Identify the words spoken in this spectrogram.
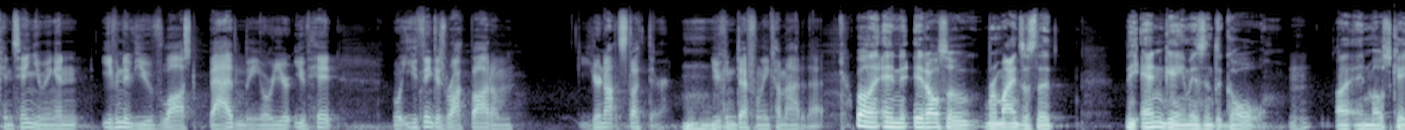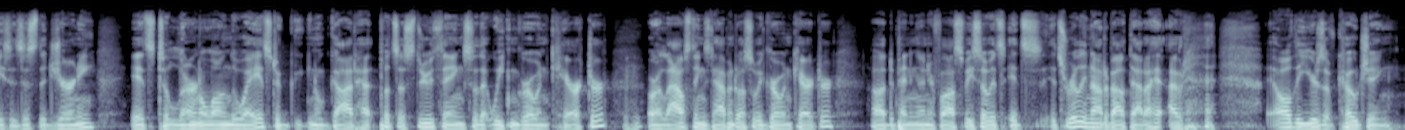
continuing. And even if you've lost badly or you're, you've hit what you think is rock bottom, you're not stuck there. You can definitely come out of that. Well, and it also reminds us that the end game isn't the goal. Uh, in most cases, it's the journey. It's to learn along the way. It's to you know God ha- puts us through things so that we can grow in character, or allows things to happen to us so we grow in character. Uh, depending on your philosophy, so it's it's it's really not about that. I, I would all the years of coaching,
